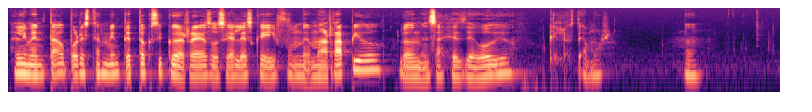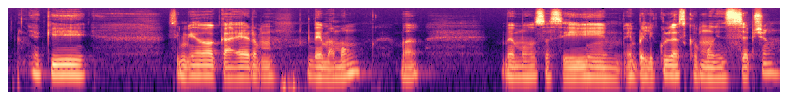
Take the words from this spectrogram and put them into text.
alimentado por este ambiente tóxico de redes sociales que difunde más rápido los mensajes de odio que los de amor. Y aquí, sin miedo a caer de mamón, vemos así en películas como Inception,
